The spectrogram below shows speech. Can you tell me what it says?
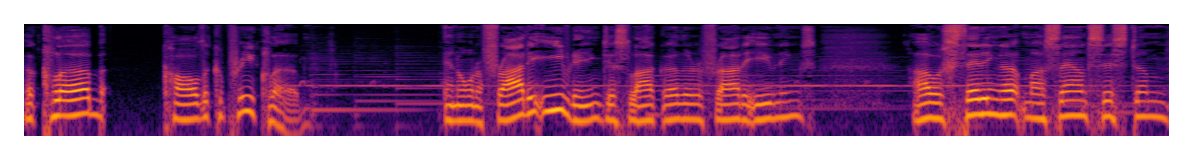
A club called the Capri Club. And on a Friday evening, just like other Friday evenings, I was setting up my sound system,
